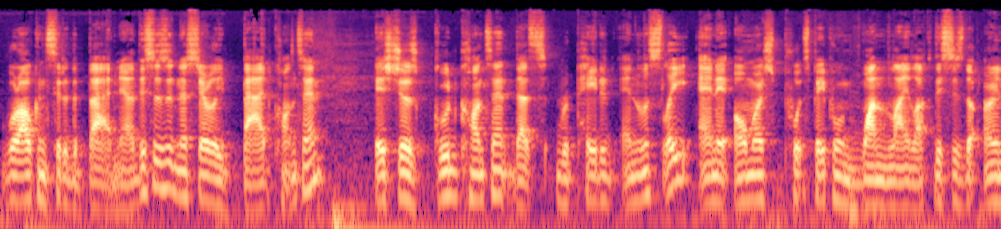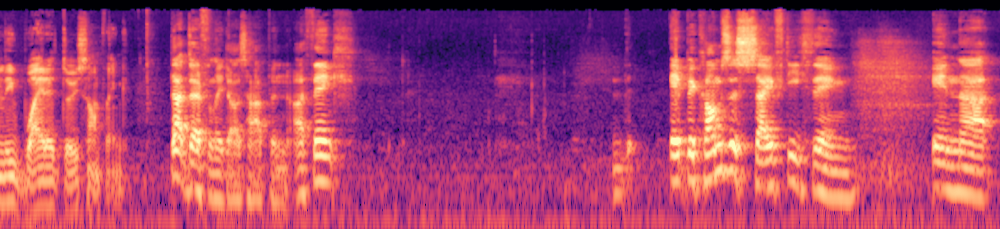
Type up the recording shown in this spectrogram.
what I'll consider the bad. Now, this isn't necessarily bad content. It's just good content that's repeated endlessly, and it almost puts people in one lane. Like this is the only way to do something. That definitely does happen. I think it becomes a safety thing in that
